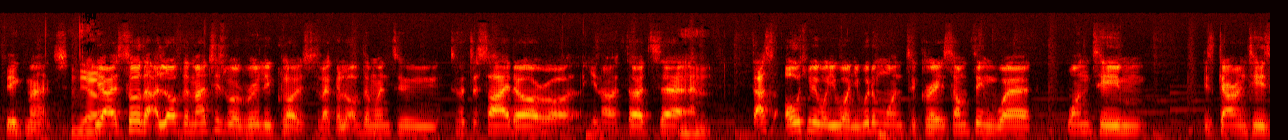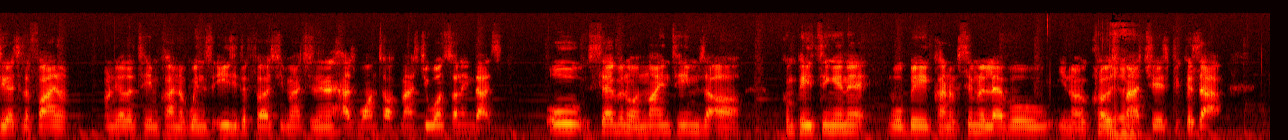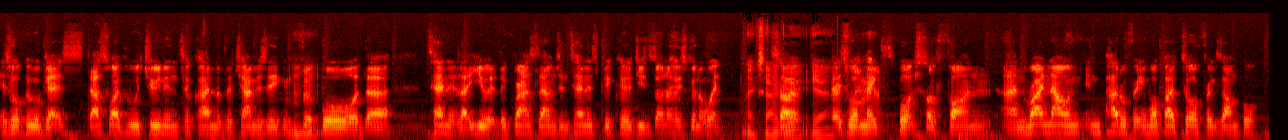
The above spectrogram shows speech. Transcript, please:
Big match. Yeah, yeah. I saw that a lot of the matches were really close. Like a lot of them went to to a decider or you know a third set, mm-hmm. and that's ultimately what you want. You wouldn't want to create something where one team is guaranteed to get to the final and the other team kind of wins easy the first few matches and then has one tough match. Do you want something that's all seven or nine teams that are competing in it will be kind of similar level, you know, close yeah. matches because that is what people get. That's why people tune into kind of the Champions League in mm-hmm. football or the tennis, like you at the Grand Slams in tennis, because you don't know who's going to win. Exactly. So yeah, it's what makes sports so fun. And right now in, in padel in World Padel Tour, for example,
